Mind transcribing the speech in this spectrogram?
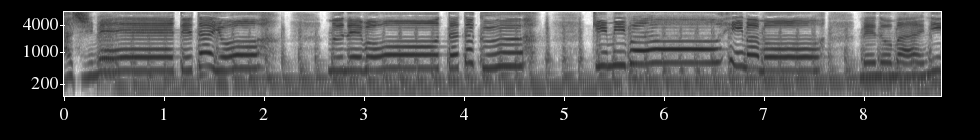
初めてだよ。胸を叩く。君は今も目の前に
